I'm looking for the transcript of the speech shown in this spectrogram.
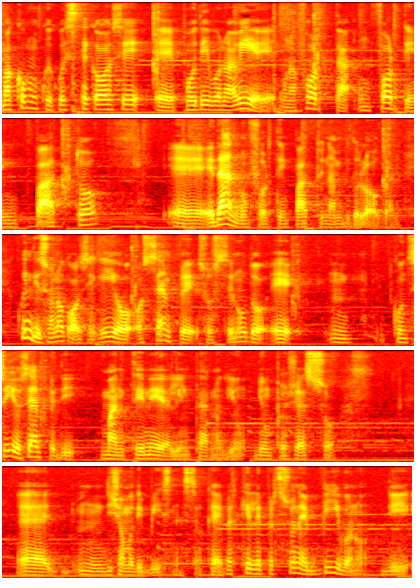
ma comunque queste cose eh, potevano avere forte, un forte impatto eh, ed hanno un forte impatto in ambito local. Quindi sono cose che io ho sempre sostenuto e mh, consiglio sempre di mantenere all'interno di un, di un processo eh, mh, diciamo di business, ok? Perché le persone vivono di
